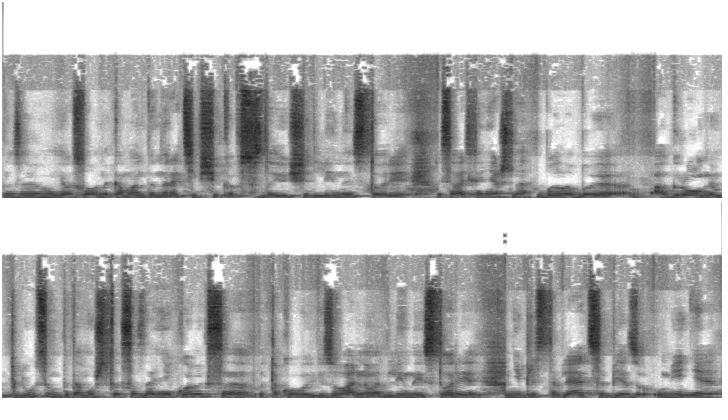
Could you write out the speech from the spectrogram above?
назовем ее условно команда нарративщиков, создающие длинные истории, рисовать, конечно, было бы огромным плюсом, потому что создание комикса, такого визуального длинной истории, не представляется без умения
